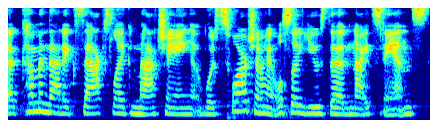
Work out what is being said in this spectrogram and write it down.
that come in that exact like matching wood swatch. And I also use the nightstands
